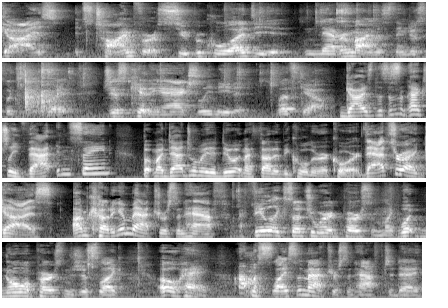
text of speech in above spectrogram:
Guys, it's time for a super cool idea. Never mind, this thing just looks great. Just kidding, I actually need it. Let's go. Guys, this isn't actually that insane, but my dad told me to do it and I thought it'd be cool to record. That's right, guys. I'm cutting a mattress in half. I feel like such a weird person. Like, what normal person is just like, oh, hey, I'm gonna slice a mattress in half today.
